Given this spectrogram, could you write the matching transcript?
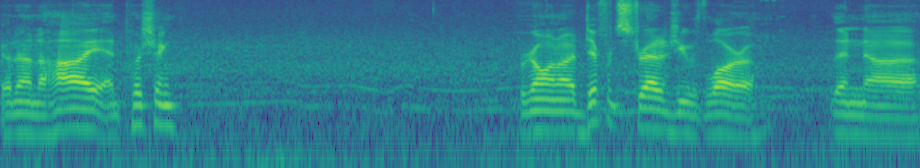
Go down to high and pushing. We're going on a different strategy with Laura than uh,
